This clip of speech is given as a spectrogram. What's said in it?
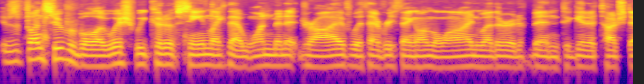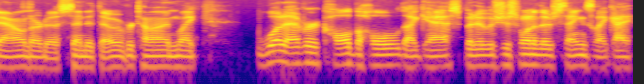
it was a fun Super Bowl. I wish we could have seen like that one minute drive with everything on the line, whether it have been to get a touchdown or to send it to overtime. Like whatever, called the hold, I guess. But it was just one of those things like I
